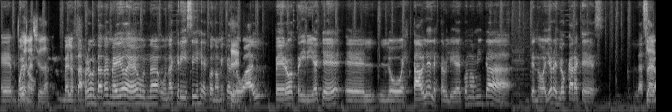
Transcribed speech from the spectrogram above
Eh, bueno, ciudad. me lo estás preguntando en medio de una, una crisis económica global, pero te diría que lo estable, la estabilidad económica de Nueva York es lo cara que es. La ciudad,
